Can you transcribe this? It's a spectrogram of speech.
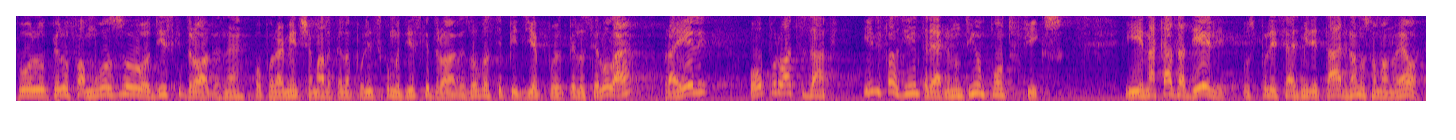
pelo, pelo famoso disque drogas, né? Popularmente chamado pela polícia como disque drogas. Ou você pedia por, pelo celular para ele, ou por WhatsApp. E ele fazia entrega, não tinha um ponto fixo. E na casa dele, os policiais militares, lá no São Manuel,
